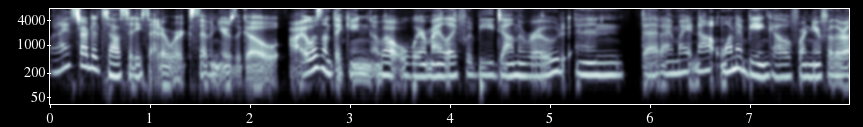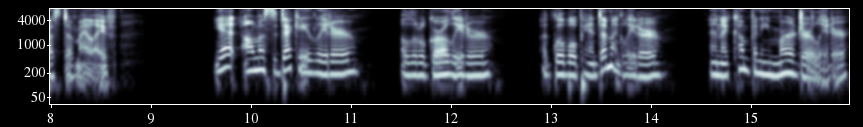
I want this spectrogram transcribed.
When I started South City Cider Works seven years ago, I wasn't thinking about where my life would be down the road and that I might not want to be in California for the rest of my life. Yet, almost a decade later, a little girl later, a global pandemic later, and a company merger later,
